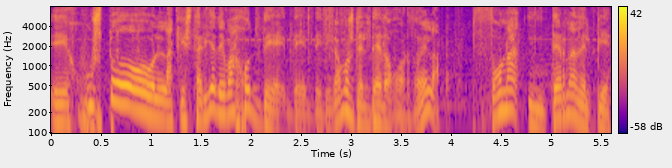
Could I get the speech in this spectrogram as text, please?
eh, justo la que estaría debajo de, digamos, del dedo gordo, eh, la zona interna del pie.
